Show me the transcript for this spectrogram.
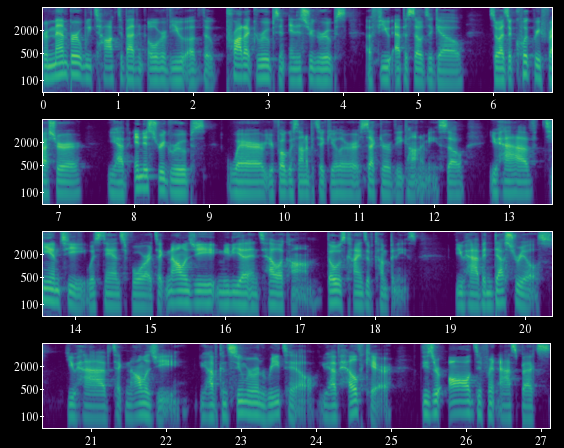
remember, we talked about an overview of the product groups and industry groups a few episodes ago. So, as a quick refresher, you have industry groups where you're focused on a particular sector of the economy. So, you have TMT, which stands for technology, media, and telecom, those kinds of companies. You have industrials, you have technology, you have consumer and retail, you have healthcare. These are all different aspects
